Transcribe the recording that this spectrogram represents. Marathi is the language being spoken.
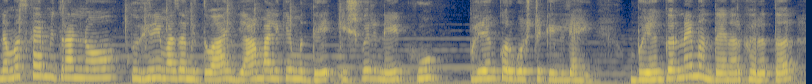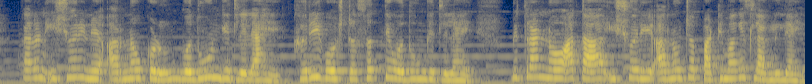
नमस्कार मित्रांनो तुहिरी माझा मितवा. या मालिकेमध्ये ईश्वरीने खूप भयंकर गोष्ट केलेली आहे. भयंकर नाही म्हणता येणार खरं तर कारण ईश्वरीने अर्णवकडून वधवून घेतलेले आहे. खरी गोष्ट सत्य वधवून घेतलेले आहे. मित्रांनो आता ईश्वरी अर्णवच्या पाठीमागेच लागलेली आहे.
